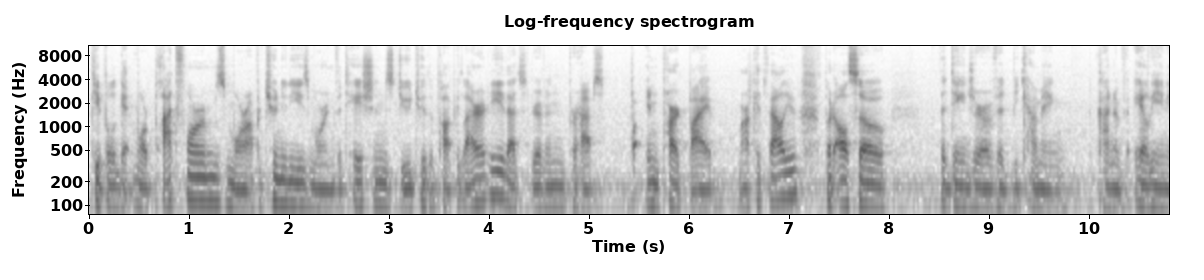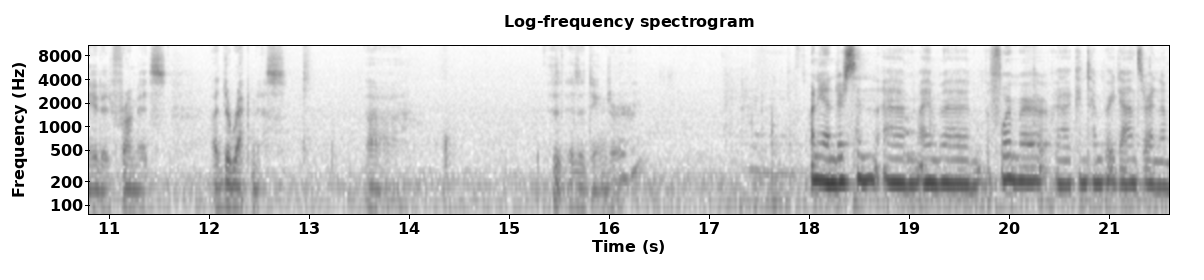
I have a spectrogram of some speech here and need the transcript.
people get more platforms, more opportunities, more invitations due to the popularity that's driven perhaps in part by market value, but also the danger of it becoming kind of alienated from its uh, directness uh, is, is, a danger. Mm-hmm. Bonnie Anderson. Um, I'm a former uh, contemporary dancer and a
